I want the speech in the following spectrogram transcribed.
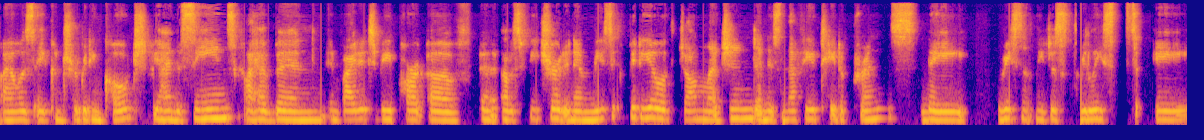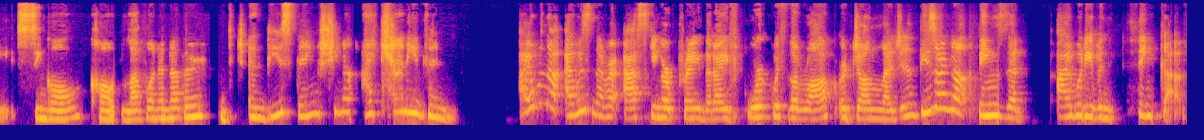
I was a contributing coach behind the scenes. I have been invited to be part of, I was featured in a music video with John Legend and his nephew Taylor Prince. They recently just released a single called Love One Another. And these things, Sheena, I can't even I not I was never asking or praying that I work with The Rock or John Legend. These are not things that I would even think of.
